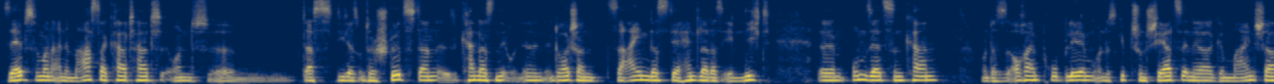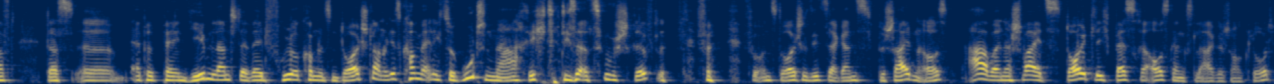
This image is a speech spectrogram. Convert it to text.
selbst wenn man eine Mastercard hat und ähm, dass die das unterstützt, dann kann das in Deutschland sein, dass der Händler das eben nicht ähm, umsetzen kann. Und das ist auch ein Problem. Und es gibt schon Scherze in der Gemeinschaft, dass äh, Apple Pay in jedem Land der Welt früher kommt als in Deutschland. Und jetzt kommen wir endlich zur guten Nachricht dieser Zuschrift. Für, für uns Deutsche sieht es ja ganz bescheiden aus. Aber in der Schweiz deutlich bessere Ausgangslage, Jean-Claude.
